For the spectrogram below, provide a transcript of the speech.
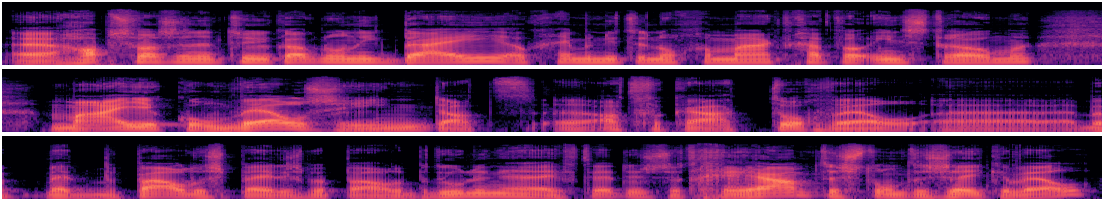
Haps was er natuurlijk ook nog niet bij. Ook geen minuten nog gemaakt. Gaat wel instromen. Maar je kon wel zien dat uh, advocaat toch wel be met bepaalde spelers bepaalde bedoelingen heeft. Hè. Dus het geraamte stond er zeker wel.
